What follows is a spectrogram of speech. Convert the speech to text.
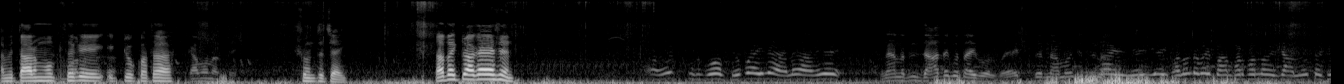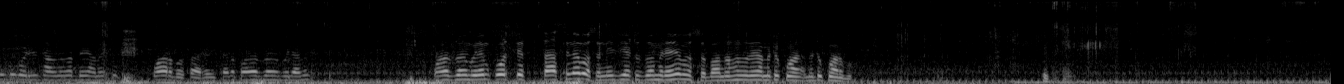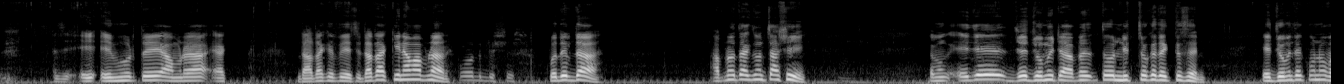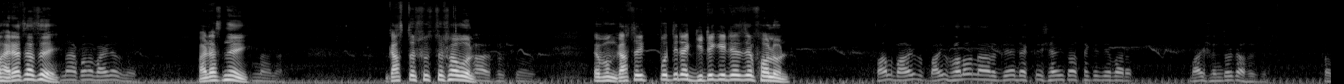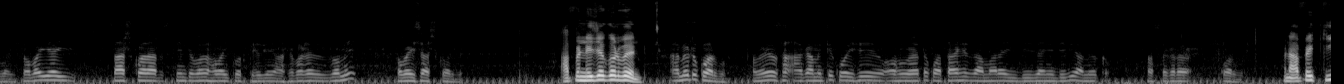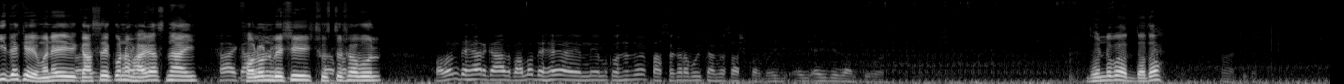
আমি তার মুখ থেকে একটু কথা কেমন আছে শুনতে চাই দাদা একটু আগায় আসেন না না তুমি যা দেখো তাই বলব এর নামও কিছু না করতে চাচ্ছি না বসো নিজে একটু জমি রেখে বসো বন্ধ আমি একটু একটু করব। এই এই এই মুহূর্তে আমরা এক দাদাকে পেয়েছি। দাদা কি নাম আপনার? প্রদীপ বিশ্বাস। প্রদীপ দা আপনার তো একজন চাষি। এবং এই যে যে জমিটা আপনি তো নিজ চোখে দেখতেছেন এই জমিতে কোনো ভাইরাস আছে? না কোনো ভাইরাস নেই। ভাইরাস নেই? না না। গাছ তো সুস্থ সবল? হ্যাঁ সুস্থ হবে। এবং গাছের প্রতিটা গিটে গিটে যে ফলন? ফল বাড়ি বাড়ি ফলন আর যে দেখতে সেই কথা কি যে এবার বাড়ি সুন্দর গাছ হয়েছে। সবাই সবাই এই চাষ করার চিন্তা ভাবনা সবাই করতে হবে আশেপাশে জমি সবাই চাষ করবে। আপনি নিজে করবেন? আমি একটু করব। আমি আগামীতে কইছি ওর কথা আছে যে আমার এই ডিজাইন দিবি আমি পাঁচ টাকা করব। মানে আপনি কি দেখে? মানে এই গাছে কোনো ভাইরাস নাই হ্যাঁ, ফলন বেশি সুস্থ হ্যাঁ, সবল? ফলন দেখে আর গাছ ভালো দেখে এমনি আমি কথা যে পাঁচ টাকা বইতে আমি চাষ করব এই এই এই ডিজাইন ধন্যবাদ দাদা।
